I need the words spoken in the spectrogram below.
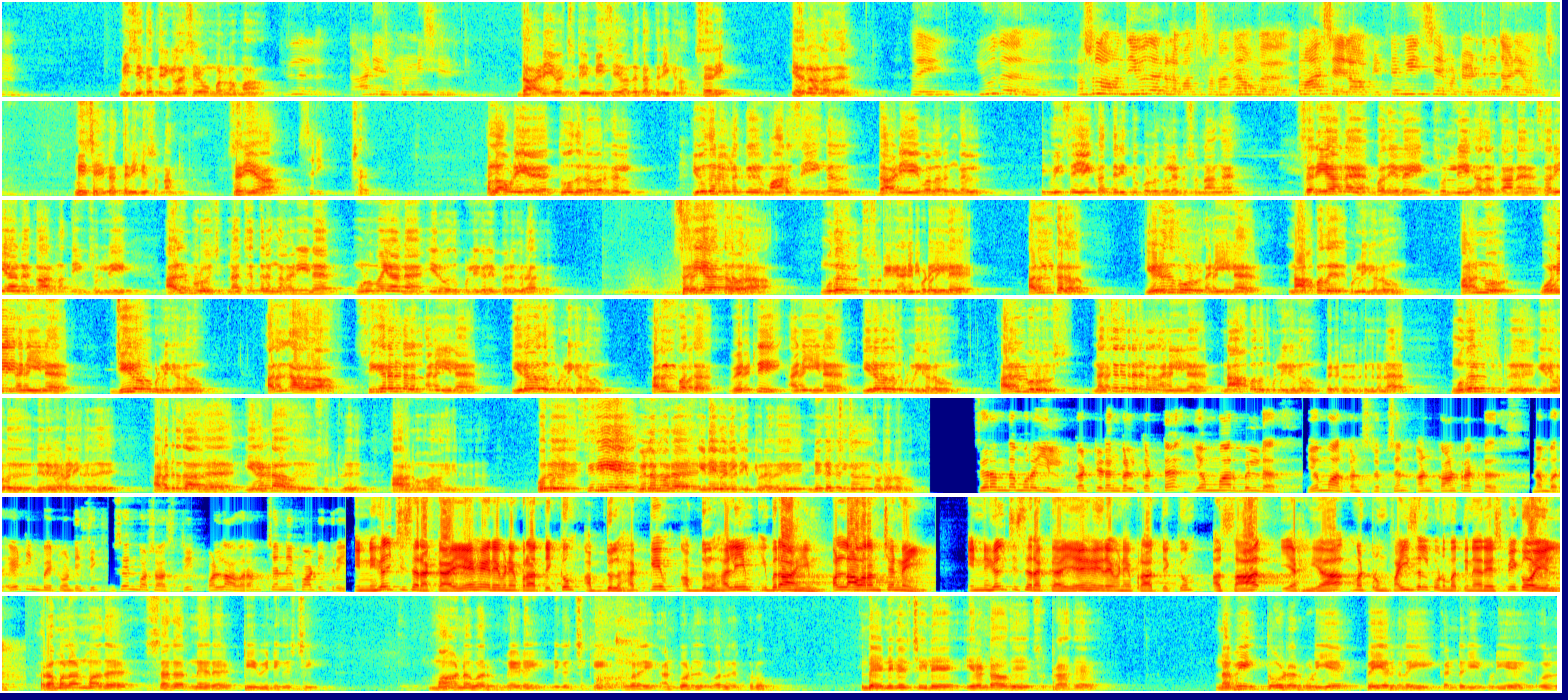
ம் மீசையை கத்தரிக்கலாம் ஷேவ் பண்ணலாமா? இல்லை இல்லை தாடி இருக்கணும் மீசை எடுக்கணும் தாடியை வச்சுட்டு மீசையை வந்து கத்தரிக்கலாம். சரி. எதனால அது? யூத ரசுல்லா வந்து யூதர்களை பார்த்து சொன்னாங்க. அவங்க மாறு செய்யலாம் அப்படின்ட்டு மீசையை மட்டும் எடுத்துட்டு தாடியை வளர்க்க சொன்னாங்க. மீசையை கத்தரிக்க சொன்னாங்க. சரியா? சரி. சரி. அல்லாவுடைய தூதர் அவர்கள் யூதர்களுக்கு மாறு செய்யுங்கள் தாடியை வளருங்கள் மீசையை கத்தரித்துக் கொள்ளுங்கள் என்று சொன்னாங்க. சரியான பதிலை சொல்லி அதற்கான சரியான காரணத்தையும் சொல்லி அல் புருஜ் நட்சத்திரங்கள் அணியினர். முழுமையான இருபது புள்ளிகளை பெறுகிறார்கள். சரியா தவறா? முதல் சுற்றின் அடிப்படையிலே அல்கலம் எழுதுகோள் அணியினர் நாற்பது புள்ளிகளும் அன்னூர் ஒளி அணியினர் ஜீரோ புள்ளிகளும் அல் அகராப் சிகரங்கள் அணியினர் இருபது புள்ளிகளும் அல் ஃபதர் வெற்றி அணியினர் இருபது புள்ளிகளும் அல் நட்சத்திரங்கள் அணியினர். நாற்பது புள்ளிகளும் பெற்றிருக்கின்றனர். முதல் சுற்று இதோடு நிறைவடைகிறது. அடுத்ததாக இரண்டாவது சுற்று ஆரம்பமாக இருக்கின்றது. ஒரு சிறிய விளம்பர இடைவெளிக்கு பிறகு நிகழ்ச்சிகள் தொடரும். சிறந்த முறையில் கட்டிடங்கள் கட்ட MR builders MR construction and contractors number eighteen by twenty six Hussain Basha street Pallavaram Chennai forty three இந்நிகழ்ச்சி சிறக்க ஏக இறைவனை பிரார்த்திக்கும் அப்துல் ஹக்கீம் அப்துல் ஹலீம் இப்ராஹிம் பல்லாவரம் சென்னை. இந்நிகழ்ச்சி சிறக்க ஏக இறைவனை பிரார்த்திக்கும் அசாத் யஹ்யா மற்றும் ஃபைசல் குடும்பத்தினர் எஸ்பி கோயில். ரமலான் மாத சகர் நேர டிவி நிகழ்ச்சி மாணவர் மேடை நிகழ்ச்சிக்கு உங்களை அன்போடு வரவேற்கிறோம். இந்த நிகழ்ச்சியிலே இரண்டாவது சுற்றாக நபி தோழர்களுடைய பெயர்களை கண்டறியக்கூடிய ஒரு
